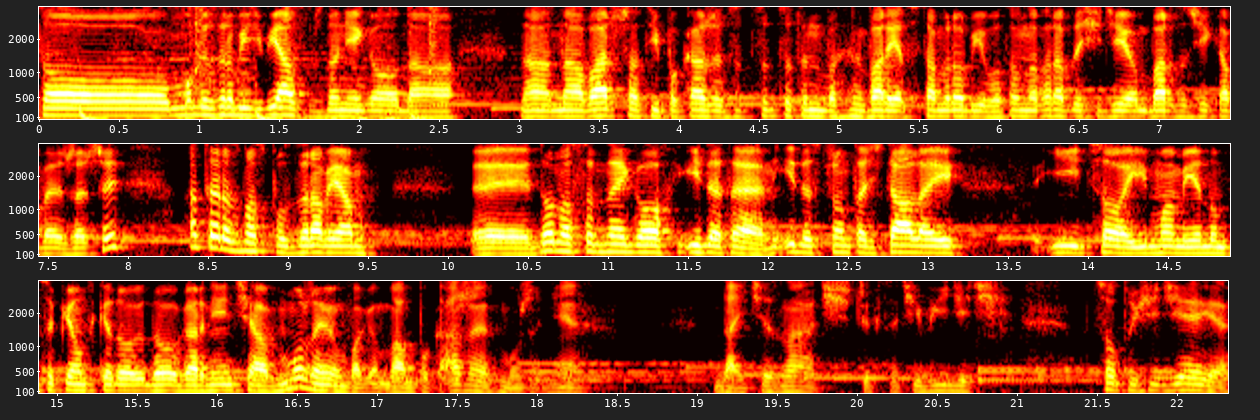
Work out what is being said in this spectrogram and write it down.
to mogę zrobić wjazd do niego na na, na warsztat i pokażę, co, co, co ten wariat tam robi, bo tam naprawdę się dzieją bardzo ciekawe rzeczy. A teraz Was pozdrawiam. E, Do następnego idę ten, idę sprzątać dalej. I co? I mamy jedną C5 do, do ogarnięcia. Może ją wam pokażę, może nie. Dajcie znać, czy chcecie widzieć, co tu się dzieje.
